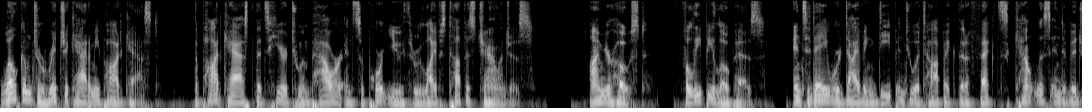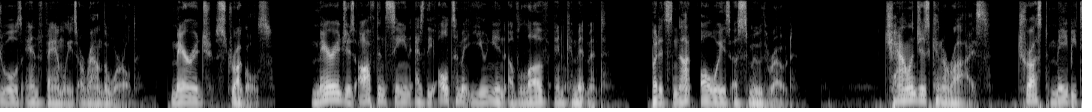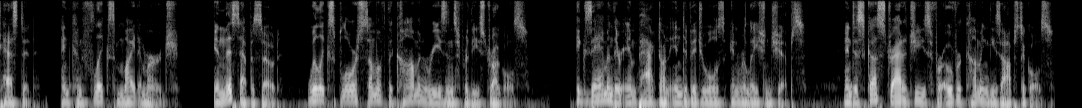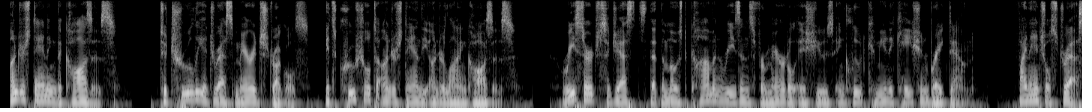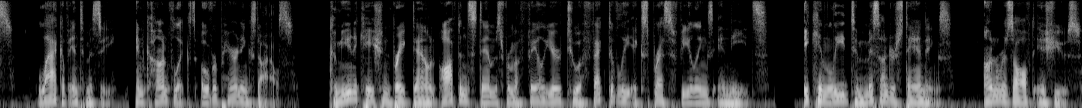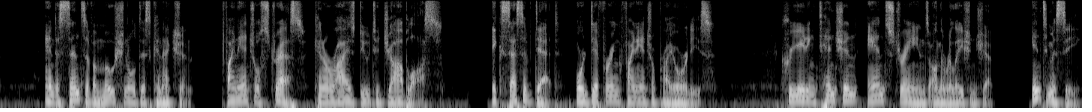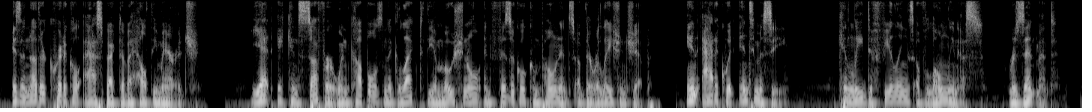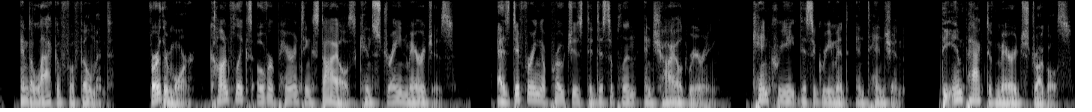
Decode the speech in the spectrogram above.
Welcome to Rich Academy Podcast, the podcast that's here to empower and support you through life's toughest challenges. I'm your host, Felipe Lopez, and today we're diving deep into a topic that affects countless individuals and families around the world marriage struggles. Marriage is often seen as the ultimate union of love and commitment, but it's not always a smooth road. Challenges can arise, trust may be tested, and conflicts might emerge. In this episode, we'll explore some of the common reasons for these struggles, examine their impact on individuals and relationships, and discuss strategies for overcoming these obstacles. Understanding the causes. To truly address marriage struggles, it's crucial to understand the underlying causes. Research suggests that the most common reasons for marital issues include communication breakdown, financial stress, lack of intimacy, and conflicts over parenting styles. Communication breakdown often stems from a failure to effectively express feelings and needs. It can lead to misunderstandings, unresolved issues, and a sense of emotional disconnection. Financial stress can arise due to job loss, excessive debt, or differing financial priorities, creating tension and strains on the relationship. Intimacy is another critical aspect of a healthy marriage. Yet it can suffer when couples neglect the emotional and physical components of their relationship. Inadequate intimacy can lead to feelings of loneliness, resentment, and a lack of fulfillment. Furthermore, conflicts over parenting styles can strain marriages, as differing approaches to discipline and child rearing can create disagreement and tension. The impact of marriage struggles.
